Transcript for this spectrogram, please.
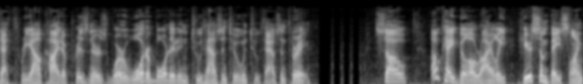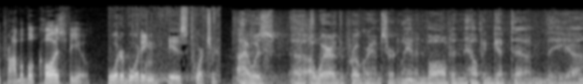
that three Al Qaeda prisoners were waterboarded in 2002 and 2003. So, okay, Bill O'Reilly, here's some baseline probable cause for you. Waterboarding is torture. I was uh, aware of the program certainly and involved in helping get um, the uh,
